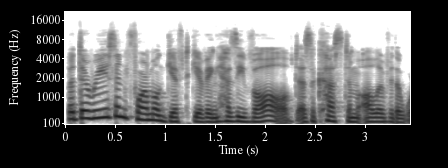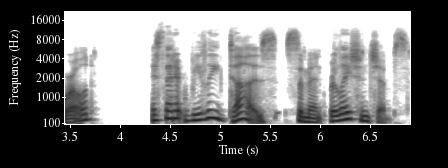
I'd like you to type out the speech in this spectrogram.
but the reason formal gift giving has evolved as a custom all over the world is that it really does cement relationships.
